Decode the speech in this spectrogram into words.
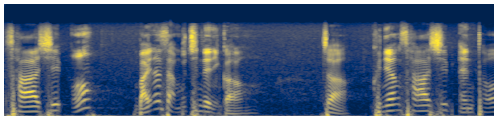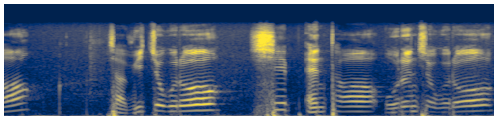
40 어? 마이너스 안 붙인다니까. 자, 그냥 40 엔터. 자, 위쪽으로 10 엔터, 오른쪽으로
